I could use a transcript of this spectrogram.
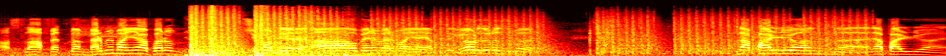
Asla affetmem. Mermi manyağı yaparım. Çık ortaya yere. Aa o benim mermi manyağı yaptı. Gördünüz mü? Napolyon. Napolyon.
